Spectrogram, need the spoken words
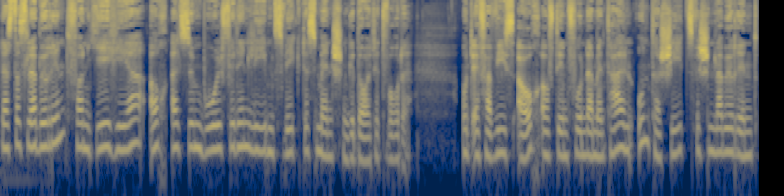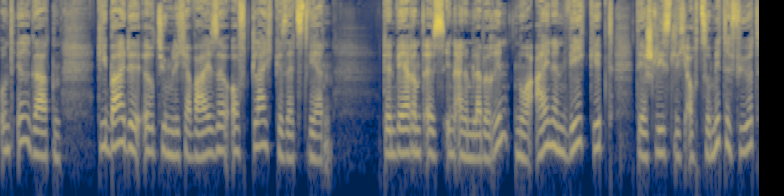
dass das Labyrinth von jeher auch als Symbol für den Lebensweg des Menschen gedeutet wurde. Und er verwies auch auf den fundamentalen Unterschied zwischen Labyrinth und Irrgarten, die beide irrtümlicherweise oft gleichgesetzt werden. Denn während es in einem Labyrinth nur einen Weg gibt, der schließlich auch zur Mitte führt,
